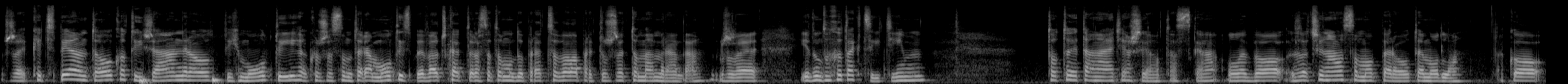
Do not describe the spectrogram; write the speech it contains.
že keď spievam toľko tých žánrov, tých multi, akože som teda multispevačka, ktorá sa tomu dopracovala, pretože to mám rada. Že jednoducho tak cítim. Toto je tá najťažšia otázka, lebo začínala som operou, to je modla. Ako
